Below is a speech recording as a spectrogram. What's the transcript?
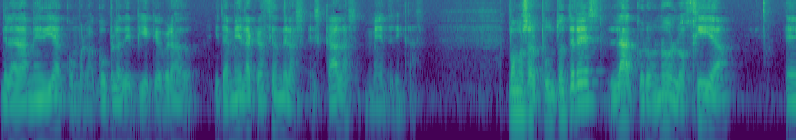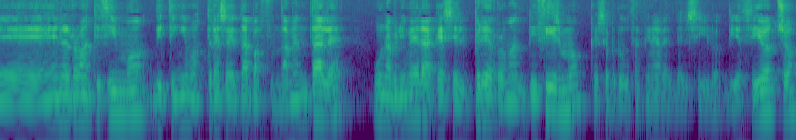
de la Edad Media como la copla de pie quebrado, y también la creación de las escalas métricas. Vamos al punto 3, la cronología, eh, en el romanticismo distinguimos tres etapas fundamentales. Una primera que es el prerromanticismo, que se produce a finales del siglo XVIII.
